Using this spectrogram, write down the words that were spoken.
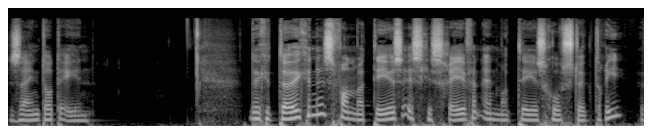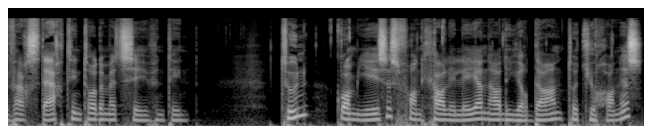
zijn tot één. De getuigenis van Matthäus is geschreven in Matthäus hoofdstuk 3, vers 13 tot en met 17. Toen kwam Jezus van Galilea naar de Jordaan tot Johannes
